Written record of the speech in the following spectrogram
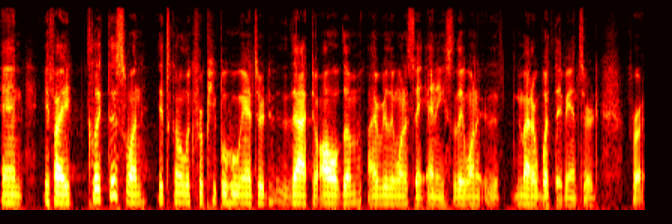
And if I click this one, it's going to look for people who answered that to all of them. I really want to say any, so they want it no matter what they've answered, for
